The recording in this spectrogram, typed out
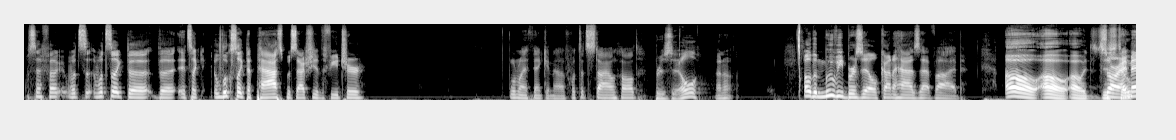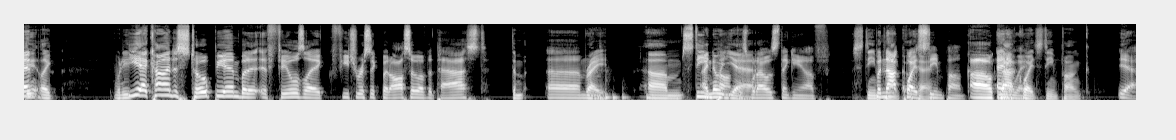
what's that? Fuck, what's what's like the the? It's like it looks like the past, but it's actually the future. What am I thinking of? What's that style called? Brazil? I don't. Oh, the movie Brazil kind of has that vibe. Oh, oh, oh. Sorry, I dystopian? meant- like. What do you? Yeah, kind of dystopian, but it, it feels like futuristic, but also of the past. The- um, Right. Um, Steampunk I know. Yeah. is what I was thinking of, steampunk, but not quite okay. steampunk. Oh, okay. Anyway. Not quite steampunk. Yeah,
